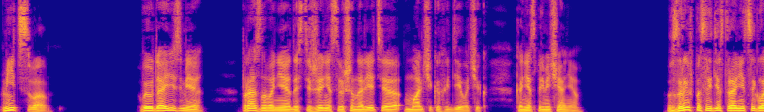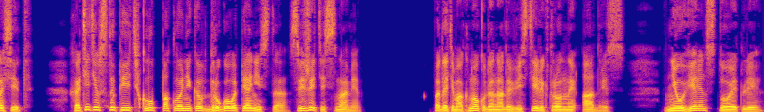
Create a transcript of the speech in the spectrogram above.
Мицва в иудаизме празднование достижения совершеннолетия мальчиков и девочек. Конец примечания. Взрыв посреди страницы гласит Хотите вступить в клуб поклонников другого пианиста? Свяжитесь с нами. Под этим окно, куда надо ввести электронный адрес. Не уверен, стоит ли.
